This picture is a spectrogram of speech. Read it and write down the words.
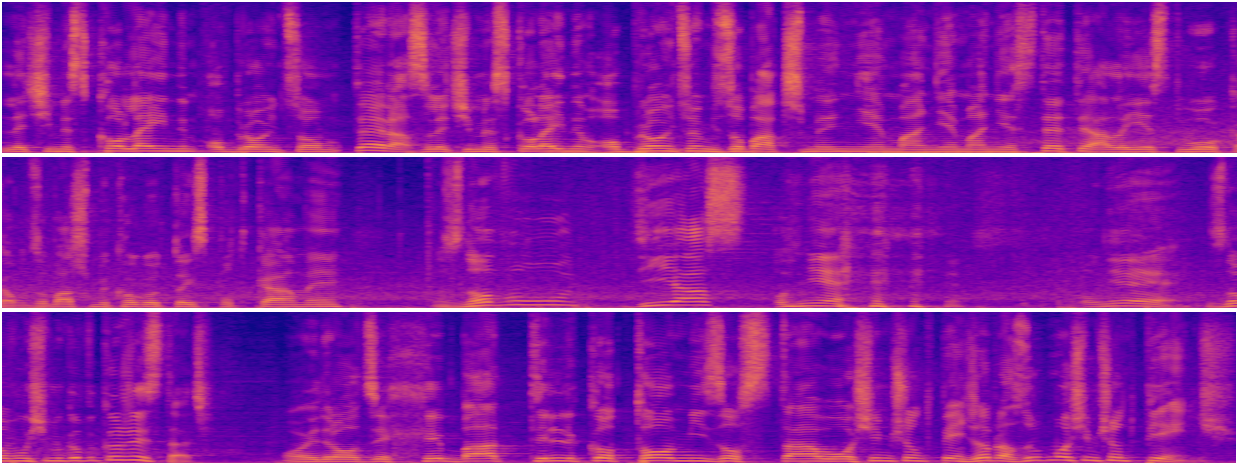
lecimy z kolejnym obrońcą. Teraz lecimy z kolejnym obrońcą i zobaczmy, nie ma, nie ma niestety, ale jest walkout. Zobaczmy kogo tutaj spotkamy. Znowu Diaz? O nie, o nie, znowu musimy go wykorzystać. Moi drodzy, chyba tylko to mi zostało. 85, dobra, zróbmy 85.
